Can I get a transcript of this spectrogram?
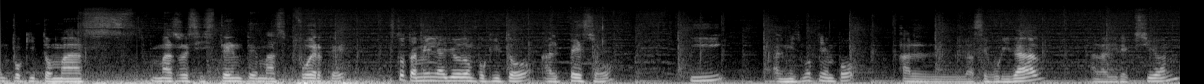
un poquito más, más resistente, más fuerte. Esto también le ayuda un poquito al peso y al mismo tiempo a la seguridad, a la dirección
